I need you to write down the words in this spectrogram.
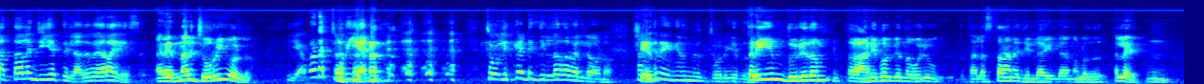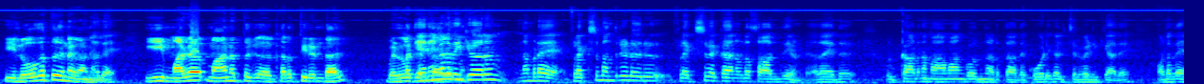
തത്താലം ചെയ്യത്തില്ല. അത് വേറെ കേസ്. അല്ല എന്നാലും ചൊറിയുമല്ലോ എവിടെ ചൊറിയാൻ? ചൊലിക്കട്ട് ചില്ലറ ചൊറിയത് ഇത്രയും ദുരിതം അനുഭവിക്കുന്ന ഒരു തലസ്ഥാന ജില്ല ഇല്ല എന്നുള്ളത് അല്ലേ? ഈ ലോകത്ത് തന്നെ കാണില്ല. ഈ മഴ മാനത്ത് കറുത്തിരണ്ടാൽ ജനങ്ങൾ മിക്കവാറും നമ്മുടെ ഫ്ലെക്സ് മന്ത്രിയുടെ ഒരു ഫ്ലെക്സ് വെക്കാനുള്ള സാധ്യതയുണ്ട്. അതായത് ഉദ്ഘാടന മാമാങ്കമൊന്നും നടത്താതെ കോടികൾ ചെലവഴിക്കാതെ വളരെ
